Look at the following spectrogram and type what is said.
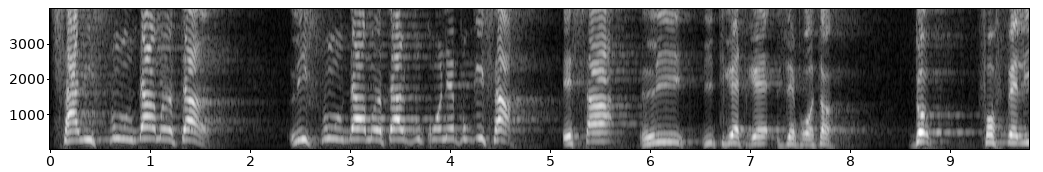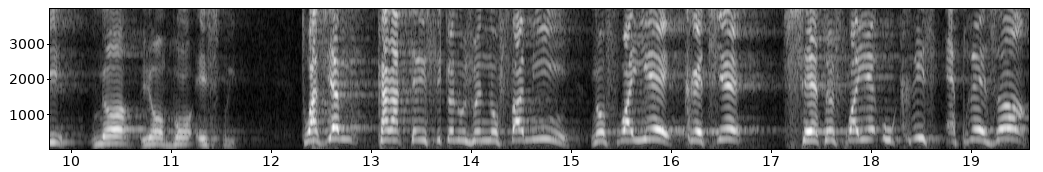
Ça est fondamental li fondamental pour connaître pour qui ça. Et ça, li, très très important. Donc, faut faire li dans un bon esprit. Troisième caractéristique que nous jouons nos familles, nos foyers chrétiens, c'est un foyer où Christ est présent.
